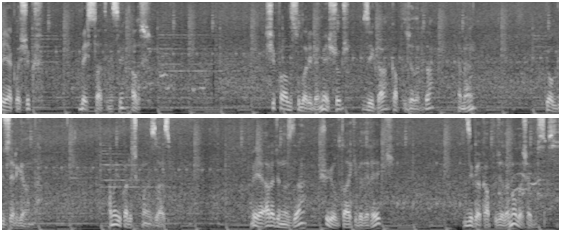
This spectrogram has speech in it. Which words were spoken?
Ve yaklaşık 5 saatinizi alır. Şifalı sular ile meşhur Ziga kaplıcaları da hemen yol güzergahında. Ama yukarı çıkmanız lazım. Veya aracınızla şu yolu takip ederek Ziga kaplıcalarına ulaşabilirsiniz.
